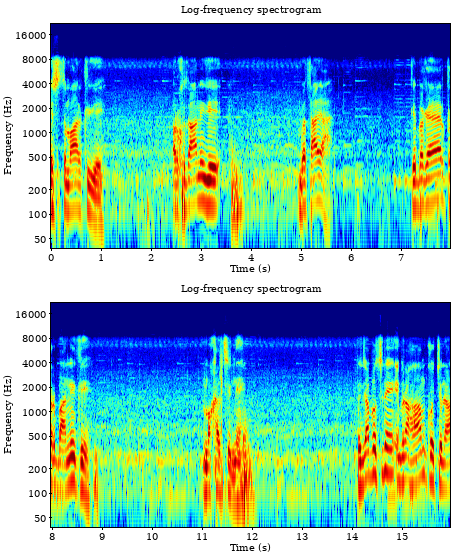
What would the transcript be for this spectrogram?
इस्तेमाल किए और खुदा ने ये बताया कि बगैर कुर्बानी के मखलसी ने तो जब उसने इब्राहिम को चुना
